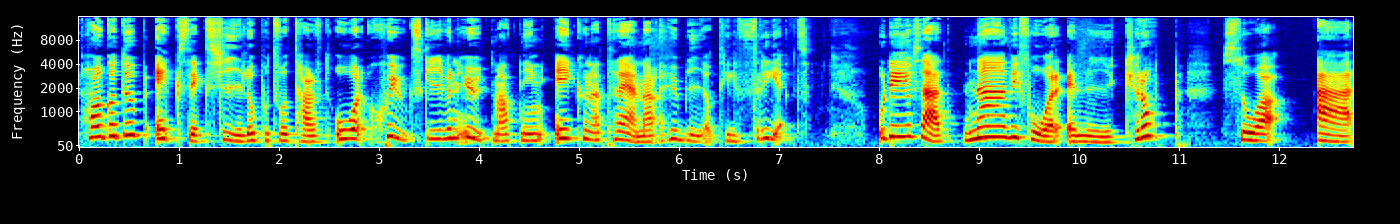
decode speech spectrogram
Har gått upp XX kilo på två och ett halvt år, sjukskriven utmattning, ej kunnat träna, hur blir jag tillfreds? Och det är ju så här att när vi får en ny kropp så är,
